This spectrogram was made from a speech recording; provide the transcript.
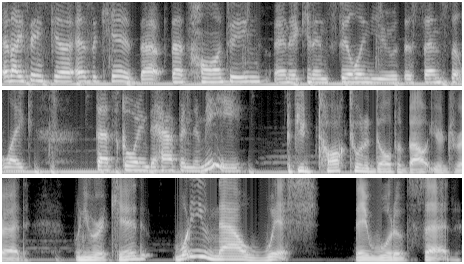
and I think uh, as a kid, that that's haunting, and it can instill in you the sense that like that's going to happen to me. If you talk to an adult about your dread when you were a kid, what do you now wish they would have said?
